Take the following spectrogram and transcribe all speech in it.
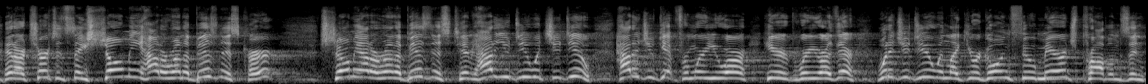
in our church and say, Show me how to run a business, Kurt. Show me how to run a business, Tim. How do you do what you do? How did you get from where you are here where you are there? What did you do when like you were going through marriage problems and,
